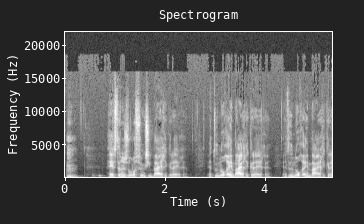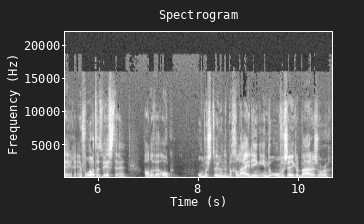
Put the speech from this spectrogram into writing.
heeft er een zorgfunctie bijgekregen. En toen nog één bijgekregen. En toen nog één bijgekregen. En voordat we het wisten, hadden we ook ondersteunende begeleiding in de onverzekerbare zorg.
